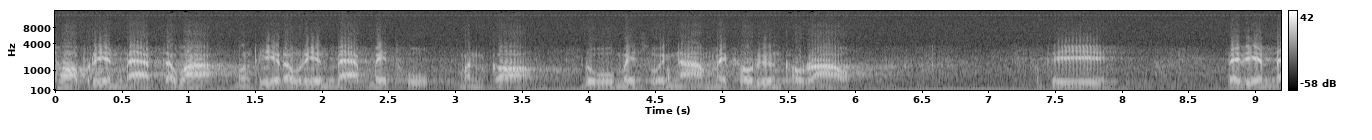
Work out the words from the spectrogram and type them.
ชอบเรียนแบบ แต่ว่าบางทีเราเรียนแบบไม่ถูก มันก็ดูไม่สวยงามไม่เข้าเรื่องเข้าราวบางทีไปเรียนแบ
